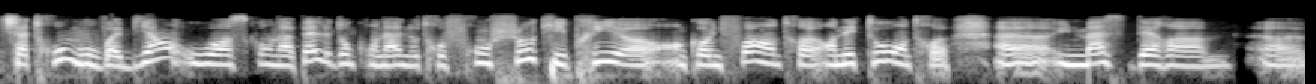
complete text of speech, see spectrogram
chatroom, on voit bien où ce qu'on appelle, donc on a notre front chaud qui est pris euh, encore une fois en étau entre euh, une masse d'air, euh,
